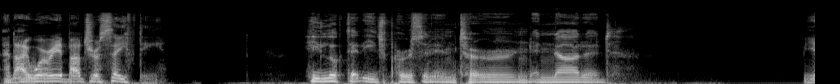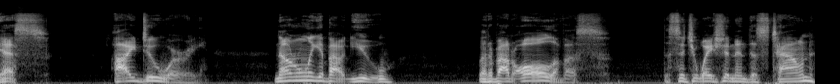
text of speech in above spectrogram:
and I worry about your safety. He looked at each person in turn and nodded. Yes, I do worry. Not only about you, but about all of us. The situation in this town,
